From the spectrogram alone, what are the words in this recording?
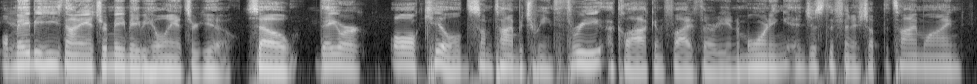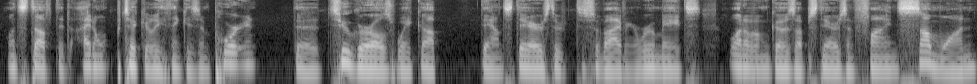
Well, yeah. maybe he's not answering me, maybe he'll answer you. So they are all killed sometime between three o'clock and five thirty in the morning. And just to finish up the timeline on stuff that I don't particularly think is important, the two girls wake up downstairs. They're the surviving roommates. One of them goes upstairs and finds someone.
